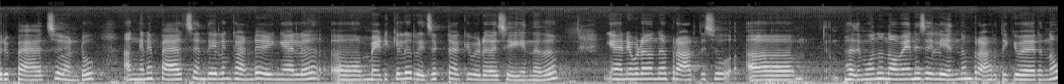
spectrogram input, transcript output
ഒരു പാച്ച് കണ്ടു. അങ്ങനെ പാച്ച് എന്തെങ്കിലും കണ്ടു കഴിഞ്ഞാൽ മെഡിക്കൽ റിജക്റ്റ് ആക്കി വിടുക ചെയ്യുന്നത്. ഞാനിവിടെ വന്ന് പ്രാർത്ഥിച്ചു. പതിമൂന്ന് നൊവേന ചൊല്ലി എന്നും പ്രാർത്ഥിക്കുമായിരുന്നു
